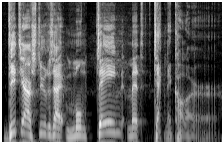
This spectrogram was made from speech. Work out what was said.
Dit jaar sturen zij Montaigne met Technicolor.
